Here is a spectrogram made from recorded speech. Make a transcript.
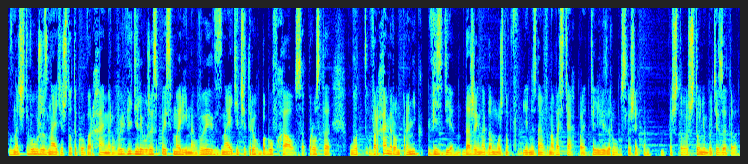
значит, вы уже знаете, что такое Warhammer. Вы видели уже Space Marine, вы знаете четырех богов хаоса. Просто вот Warhammer, он проник везде. Даже иногда можно, я не знаю, в новостях по телевизору услышать там что, что-нибудь из этого,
